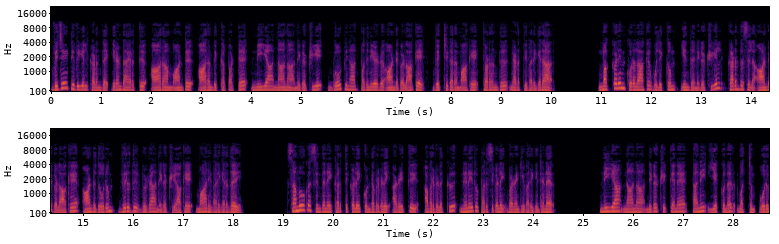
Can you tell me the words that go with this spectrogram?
விஜய் டிவியில் கடந்த இரண்டாயிரத்து ஆறாம் ஆண்டு ஆரம்பிக்கப்பட்ட நியா நானா நிகழ்ச்சியை கோபிநாத் பதினேழு ஆண்டுகளாக வெற்றிகரமாக தொடர்ந்து நடத்தி வருகிறார். மக்களின் குரலாக ஒலிக்கும் இந்த நிகழ்ச்சியில் கடந்த சில ஆண்டுகளாக ஆண்டுதோறும் விருது விழா நிகழ்ச்சியாக மாறி வருகிறது. சமூக சிந்தனை கருத்துக்களை கொண்டவர்களை அழைத்து அவர்களுக்கு நினைவு பரிசுகளை வழங்கி வருகின்றனர். நீயா நானா நிகழ்ச்சிக்கென தனி இயக்குனர் மற்றும் ஒரு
